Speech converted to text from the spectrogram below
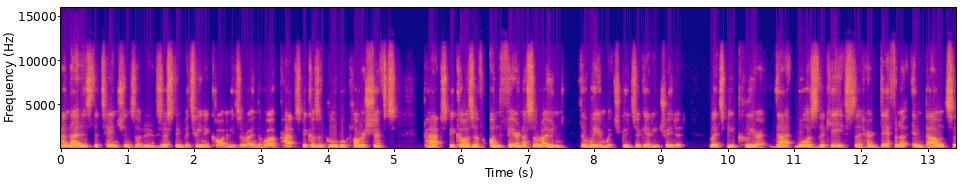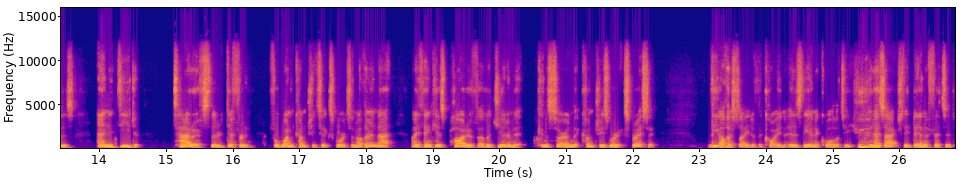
And that is the tensions that are existing between economies around the world, perhaps because of global power shifts, perhaps because of unfairness around the way in which goods are getting traded. Let's be clear, that was the case. There are definite imbalances and indeed tariffs that are different for one country to export to another. And that, I think, is part of a legitimate concern that countries were expressing. The other side of the coin is the inequality. Who has actually benefited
